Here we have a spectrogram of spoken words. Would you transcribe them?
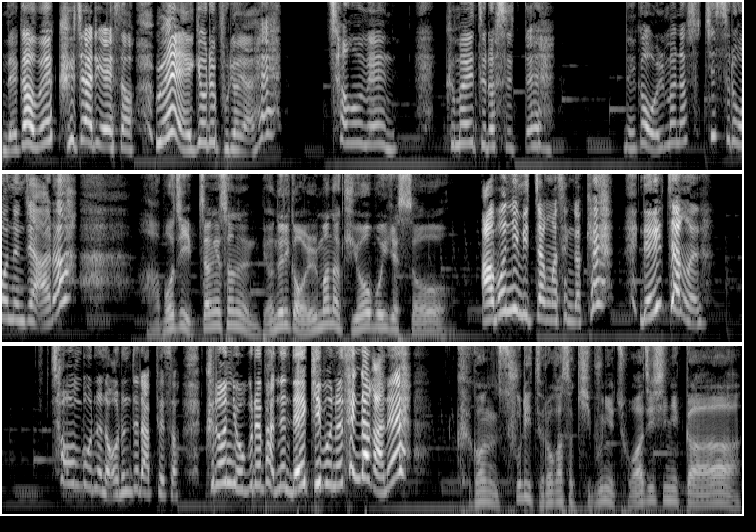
내가 왜 그 자리에서 왜 애교를 부려야 해? 처음엔 그 말 들었을 때 내가 얼마나 수치스러웠는지 알아? 아버지 입장에서는 며느리가 얼마나 귀여워 보이겠어. 아버님 입장만 생각해? 내 입장은 처음 보는 어른들 앞에서 그런 요구를 받는 내 기분은 생각 안 해? 그건 술이 들어가서 기분이 좋아지시니까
